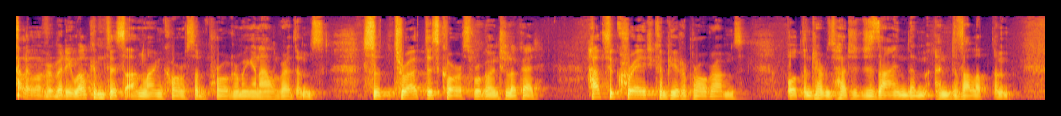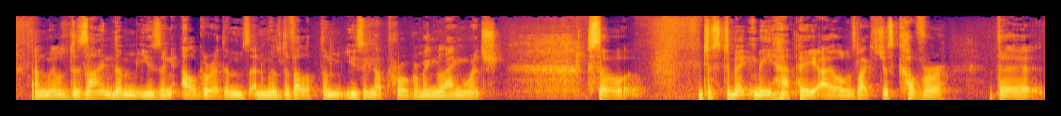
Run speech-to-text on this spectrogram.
Hello everybody, welcome to this online course on programming and algorithms. So throughout this course we're going to look at how to create computer programs, both in terms of how to design them and develop them. And we'll design them using algorithms and we'll develop them using a programming language. So just to make me happy, I always like to just cover the,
